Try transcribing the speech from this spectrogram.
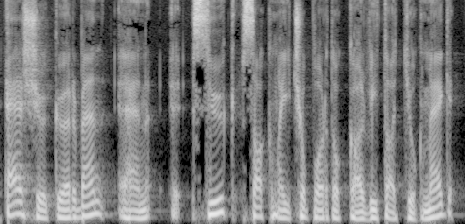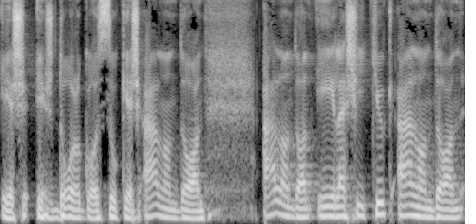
Első körben en szűk szakmai csoportokkal vitatjuk meg, és, és dolgozzuk, és állandóan, állandóan élesítjük, állandóan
